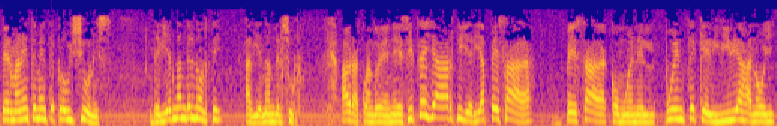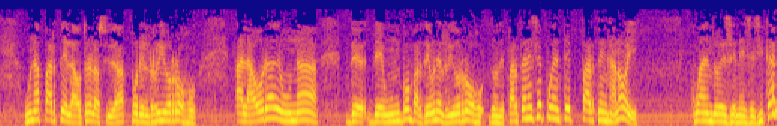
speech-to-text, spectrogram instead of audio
permanentemente provisiones de Vietnam del Norte a Vietnam del Sur. Ahora, cuando necesite ya artillería pesada, pesada como en el puente que divide a Hanoi, una parte de la otra de la ciudad por el río Rojo, a la hora de una de, un bombardeo en el río Rojo, donde partan ese puente, parten Hanoi. Cuando se necesitan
